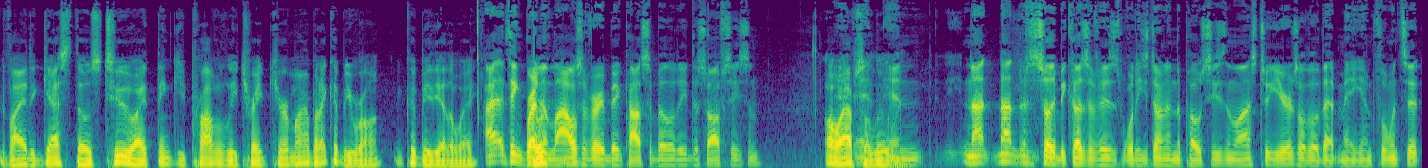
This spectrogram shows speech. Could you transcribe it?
if I had to guess those two, I think you'd probably trade Kiermaier, but I could be wrong. It could be the other way. I think Brandon Lowe is a very big possibility this offseason. Oh, absolutely. And, and not not necessarily because of his what he's done in the postseason the last two years, although that may influence it.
